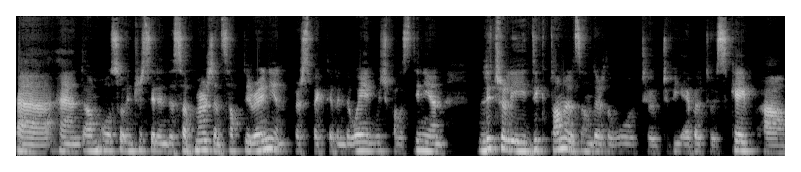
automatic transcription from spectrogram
uh, and I'm also interested in the submerged and subterranean perspective in the way in which Palestinian literally dig tunnels under the to, to be able to escape, uh,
